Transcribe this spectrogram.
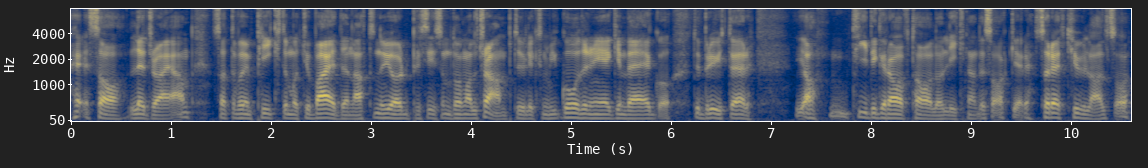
sa Ledryan. Så att det var en pik mot Joe Biden att nu gör du precis som Donald Trump, du liksom går din egen väg och du bryter ja, tidigare avtal och liknande saker. Så rätt kul alltså.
